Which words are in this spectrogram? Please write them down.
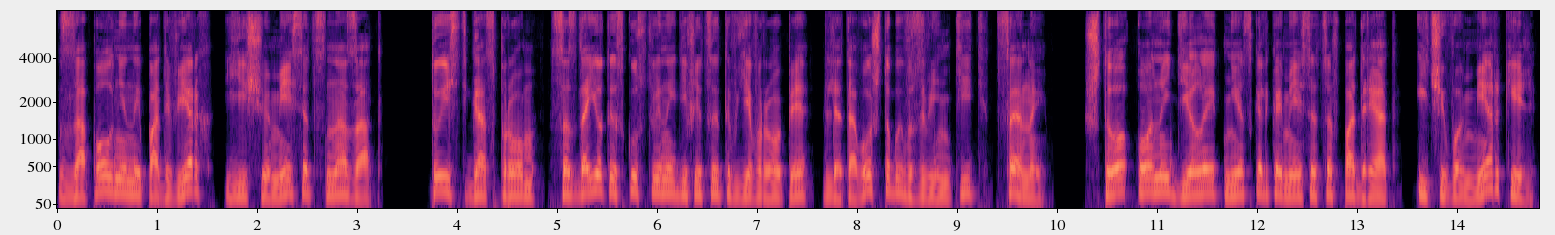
заполнены под верх еще месяц назад. То есть «Газпром» создает искусственный дефицит в Европе для того, чтобы взвинтить цены. Что он и делает несколько месяцев подряд, и чего Меркель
